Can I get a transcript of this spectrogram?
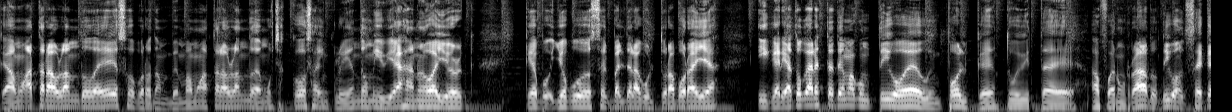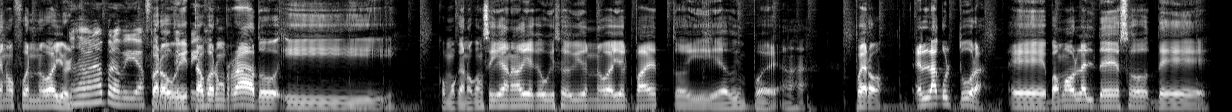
que vamos a estar hablando de eso, pero también vamos a estar hablando de muchas cosas, incluyendo mi viaje a Nueva York, que yo pude observar de la cultura por allá y quería tocar este tema contigo, Edwin, porque tú viviste afuera un rato. Digo, sé que no fue en Nueva York. No sé nada, pero viví afuera. Pero viviste afuera un rato y como que no conseguía a nadie que hubiese vivido en Nueva York para esto. Y Edwin, pues, ajá. Pero es la cultura. Eh, vamos a hablar de eso, de,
